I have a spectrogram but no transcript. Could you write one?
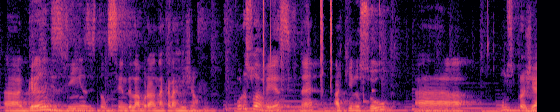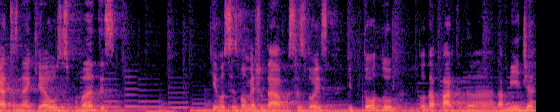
uh, grandes vinhos estão sendo elaborados naquela região. Por sua vez, né, aqui no sul, uh, um dos projetos, né, que é os espumantes, que vocês vão me ajudar, vocês dois e todo toda a parte da, da mídia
